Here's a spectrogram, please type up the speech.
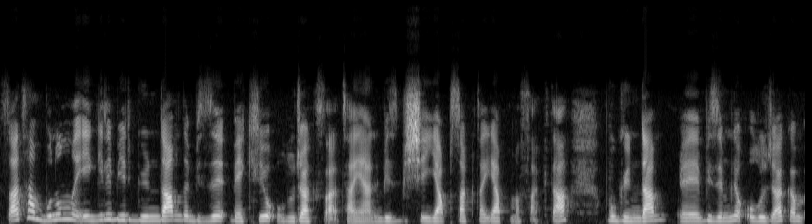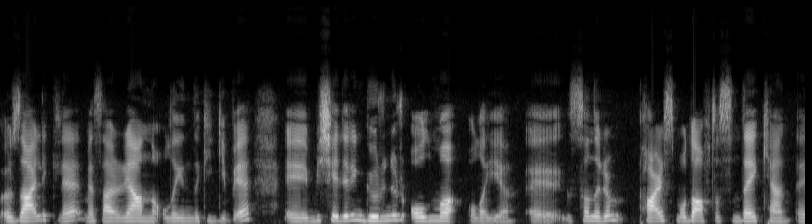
Zaten bununla ilgili bir gündem de bizi bekliyor olacak zaten. Yani biz bir şey yapsak da yapmasak da bu gündem e, bizimle olacak ama özellikle mesela Rihanna olayındaki gibi e, bir şeylerin görünür olma olayı. E, sanırım Paris Moda Haftası'ndayken e,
